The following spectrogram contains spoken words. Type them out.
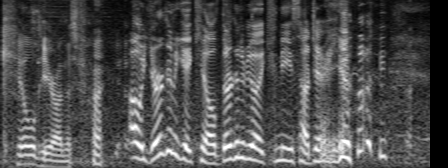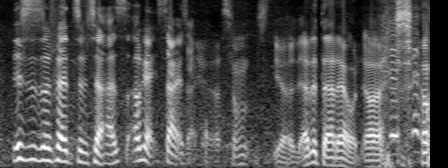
killed here on this podcast. Oh, you're gonna get killed. They're gonna be like, Kenise, how dare you? this is offensive to us. Okay, sorry, sorry. Yeah, some, yeah, edit that out. Uh, so,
